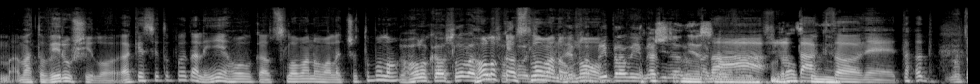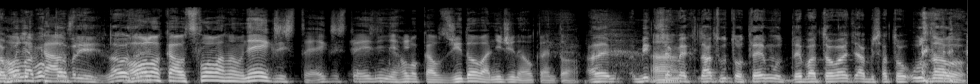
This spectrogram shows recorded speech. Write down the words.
ma to vyrušilo. Aké ste to povedali? Nie holokaust Slovanov, ale čo to bolo? No, holokaust Slovanov. Holokaust Slovanov, no. pripravuje Á, tak to nie. To, no to bude v oktobri. Holokaust Slovanov neexistuje. Existuje jedine holokaust Židov a nič iné okrem toho. Ale my chceme a... na túto tému debatovať, aby sa to uznalo.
